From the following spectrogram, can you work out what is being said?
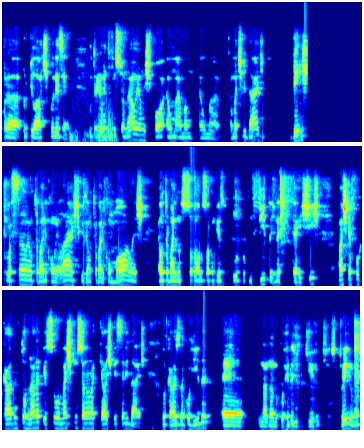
para o pilates, por exemplo? O treinamento funcional é, um esporte, é, uma, é, uma, é, uma, é uma atividade bem musculação, é um trabalho com elásticos, é um trabalho com molas, é um trabalho no solo, só com peso do corpo, com fitas, né, TRX, mas que é focado em tornar a pessoa mais funcional naquela especialidade. No caso da corrida, é, na, na corrida de, de, de, trail, né?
